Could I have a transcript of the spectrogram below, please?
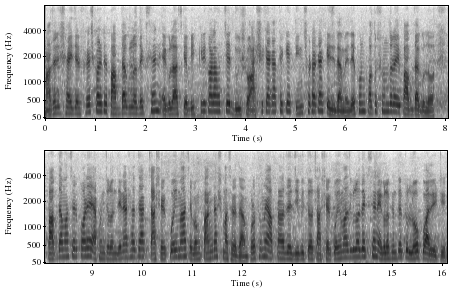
মাঝারি সাইজের ফ্রেশ কোয়ালিটির পাবদাগুলো দেখছেন, এগুলো আজকে বিক্রি করা হচ্ছে দুইশো আশি টাকা থেকে তিনশো টাকা কেজি দামে। দেখুন কত সুন্দর এই পাবদাগুলো। পাবদা মাছের পরে এখন চলুন জেনে আসা যাক চাষের কই মাছ এবং পাঙ্গাস মাছের দাম। প্রথমে আপনারা যে জীবিত চাষের কই মাছগুলো দেখছেন, এগুলো কিন্তু একটু লো কোয়ালিটির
